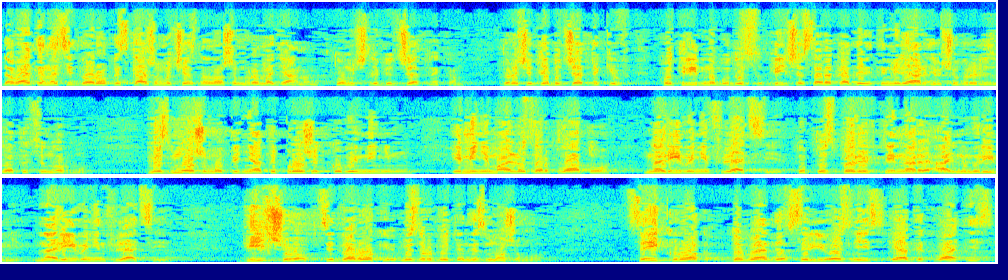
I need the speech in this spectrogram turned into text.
Давайте на ці два роки скажемо чесно нашим громадянам, в тому числі бюджетникам. До речі, для бюджетників потрібно буде більше 49 мільярдів, щоб реалізувати цю норму. Ми зможемо підняти прожитковий мінімум і мінімальну зарплату на рівень інфляції, тобто зберегти на реальному рівні, на рівень інфляції. Більшого в ці два роки ми зробити не зможемо. Цей крок доведе серйозність і адекватність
